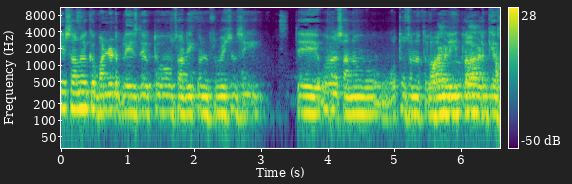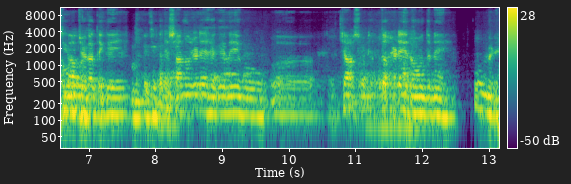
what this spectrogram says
ਇਹ ਸਾਨੂੰ ਇੱਕ ਅਬੰਡੈਂਟ ਪਲੇਸ ਦੇ ਉੱਤੋਂ ਸਾਡੀ ਕੋਈ ਇਨਫੋਰਮੇਸ਼ਨ ਸੀ ਤੇ ਉਹਨਾਂ ਸਾਨੂੰ ਉੱਥੋਂ ਸਾਨੂੰ ਤਲਾਹ ਮਿਲੀ ਤਲਾਹ ਮਿਲ ਕੇ ਅਸੀਂ ਉਸ ਜਗ੍ਹਾ ਤੇ ਗਏ। ਤੇ ਸਾਨੂੰ ਜਿਹੜੇ ਹੈਗੇ ਨੇ ਉਹ ਅਹ, 478 ਜਿਹੜੇ ਰੌਂਦ ਨੇ ਉਹ ਮਿਲੇ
